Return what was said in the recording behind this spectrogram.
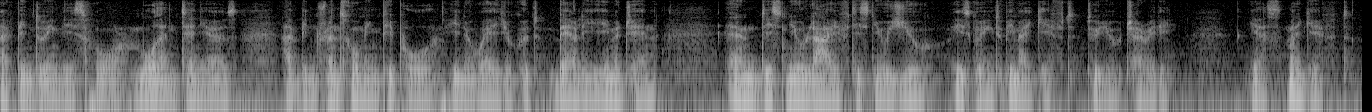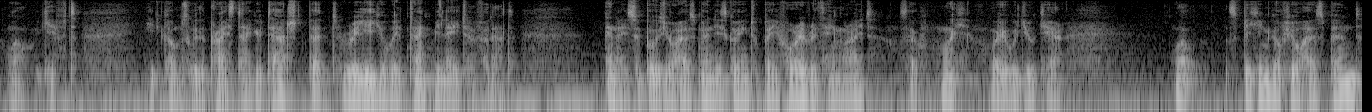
I've been doing this for more than 10 years. I've been transforming people in a way you could barely imagine. And this new life, this new you, is going to be my gift to you, Charity. Yes, my gift. Well, gift. It comes with a price tag attached, but really you will thank me later for that. And I suppose your husband is going to pay for everything, right? So why, why would you care? Well, speaking of your husband,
